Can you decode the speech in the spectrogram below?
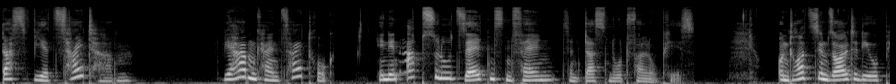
dass wir Zeit haben. Wir haben keinen Zeitdruck. In den absolut seltensten Fällen sind das Notfall-OPs. Und trotzdem sollte die OP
